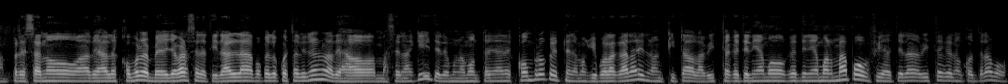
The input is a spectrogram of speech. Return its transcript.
empresa no ha dejado el escombro, en vez de llevársela, tirarla porque le cuesta dinero, la ha dejado almacenar aquí. Tenemos una montaña de escombros que tenemos aquí por la cara y nos han quitado la vista que teníamos que teníamos al mapa, pues fíjate la vista que nos encontramos.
